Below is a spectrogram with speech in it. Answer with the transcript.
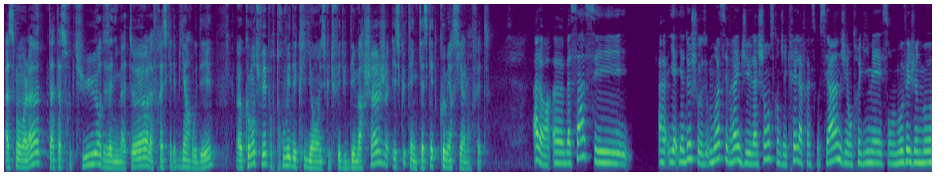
à ce moment-là, tu as ta structure, des animateurs, la fresque, elle est bien rodée. Comment tu fais pour trouver des clients? Est-ce que tu fais du démarchage? Est-ce que tu as une casquette commerciale en fait? Alors, bah ça, c'est. Il y, y, a deux choses. Moi, c'est vrai que j'ai eu la chance, quand j'ai créé la fresque Océane, j'ai entre guillemets, son mauvais jeu de mots,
